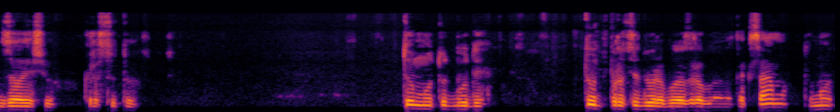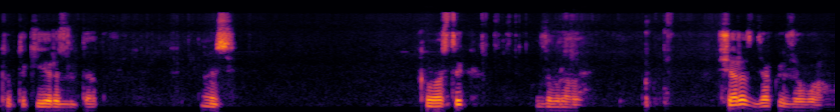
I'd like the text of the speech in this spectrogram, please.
залишив красоту. Тому тут буде. Тут процедура була зроблена так само, тому тут такий результат. Ось. Хвостик забрали. Ще раз дякую за увагу.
